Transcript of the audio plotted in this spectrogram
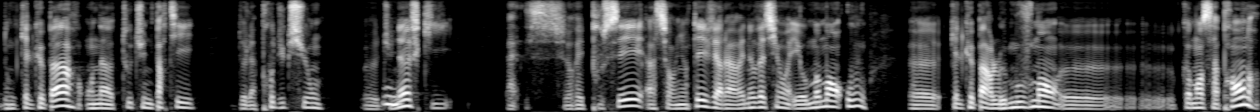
donc, quelque part, on a toute une partie de la production du mm. neuf qui bah, serait poussée à s'orienter vers la rénovation. Et au moment où, quelque part, le mouvement commence à prendre,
